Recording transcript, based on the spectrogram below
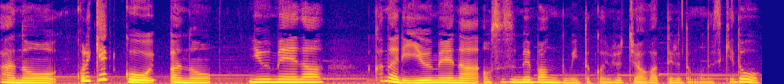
あのこれ結構あの有名なかなり有名なおすすめ番組とかにしょっちゅう上がってると思うんですけど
